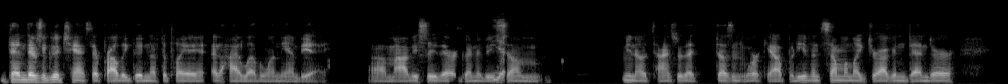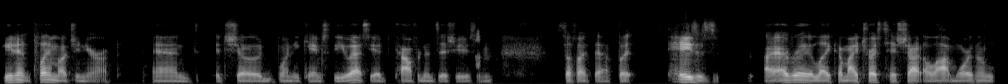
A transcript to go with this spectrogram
then there's a good chance they're probably good enough to play at a high level in the NBA. Um, obviously, there are going to be yeah. some, you know, times where that doesn't work out. But even someone like Dragan Bender, he didn't play much in Europe, and it showed when he came to the U.S. He had confidence issues and stuff like that. But Hayes is I, I, really like him. I trust his shot a lot more than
